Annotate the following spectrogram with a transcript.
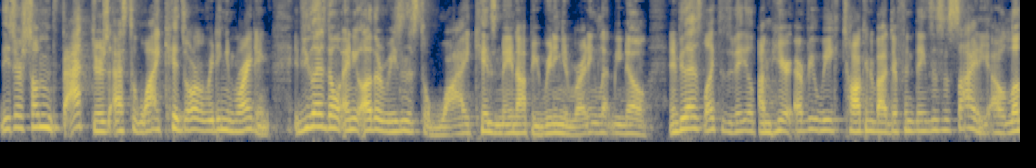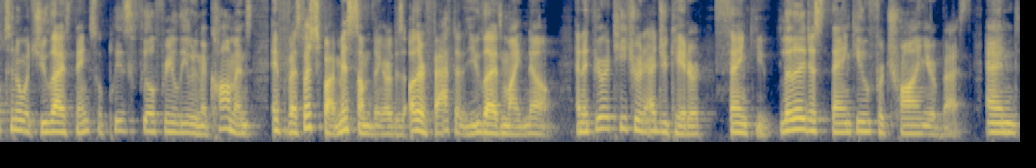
these are some factors as to why kids aren't reading and writing. If you guys know any other reasons as to why kids may not be reading and writing, let me know. And if you guys like this video, I'm here every week talking about different things in society. I would love to know what you guys think, so please feel free to leave it in the comments, if especially if I missed something or there's other factors that you guys might know. And if you're a teacher and educator, thank you. Literally just thank you for trying your best. And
